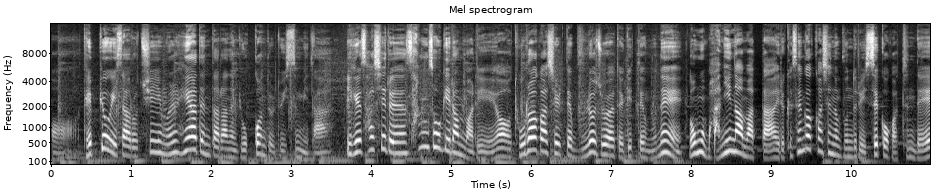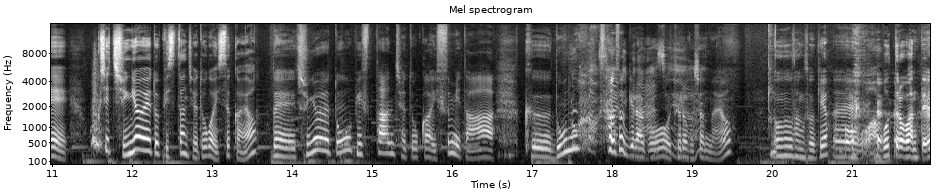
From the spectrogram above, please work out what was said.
어, 대표이사로 취임을 해야 된다라는 요건들도 있습니다. 이게 사실은 상속이란 말이에요. 돌아가실 때 물려줘야 되기 때문에 너무 많이 남았다 이렇게 생각하시는 분들이 있을 것 같은데 혹시 증여에도 비슷한 제도가 있을까요? 네, 중요해도 비슷한 제도가 있습니다. 그 노노 상속이라고 들어보셨나요? 노노상속이요? 네. 어, 아, 못 들어봤는데요.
